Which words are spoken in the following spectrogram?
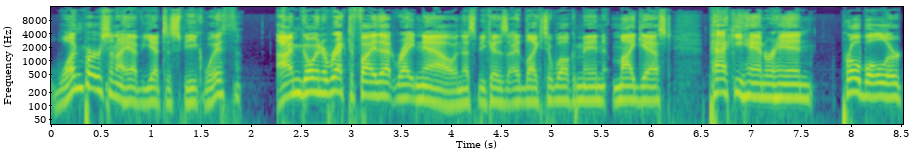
One person I have yet to speak with I'm going to rectify that right now, and that's because I'd like to welcome in my guest, Packy Hanrahan, Pro Bowler,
